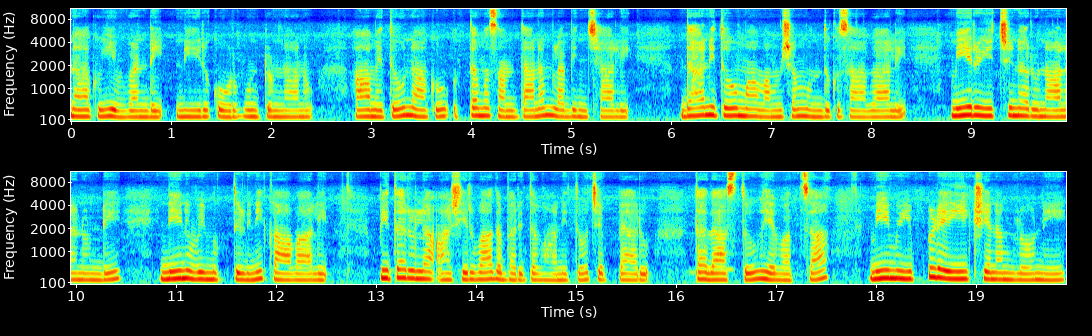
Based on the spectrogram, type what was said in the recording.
నాకు ఇవ్వండి నీరు కోరుకుంటున్నాను. ఆమెతో నాకు ఉత్తమ సంతానం లభించాలి. దానితో మా వంశం ముందుకు సాగాలి. మీరు ఇచ్చిన రుణాల నుండి నేను విముక్తుడిని కావాలి. పితరుల ఆశీర్వాద భరితవాణితో చెప్పారు. తదాస్తు హే వత్స మేము ఇప్పుడే ఈ క్షణంలోని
